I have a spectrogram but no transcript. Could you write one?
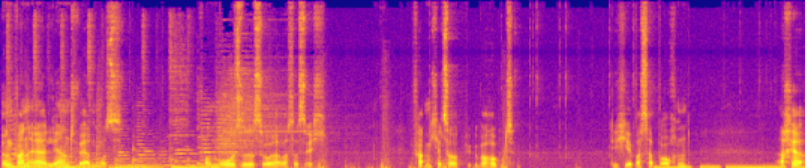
irgendwann erlernt werden muss. Von Moses oder was weiß ich. Ich frage mich jetzt, ob überhaupt die hier Wasser brauchen. Ach ja,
